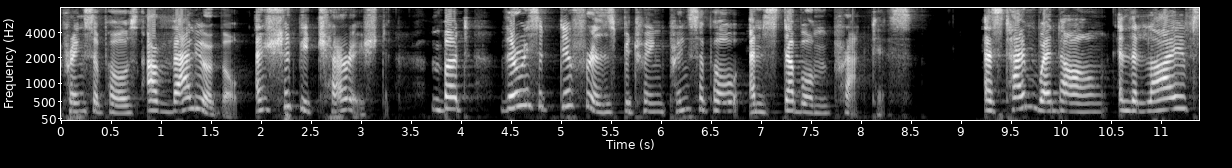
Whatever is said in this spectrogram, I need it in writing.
Principles are valuable and should be cherished, but there is a difference between principle and stubborn practice. As time went on and the lives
